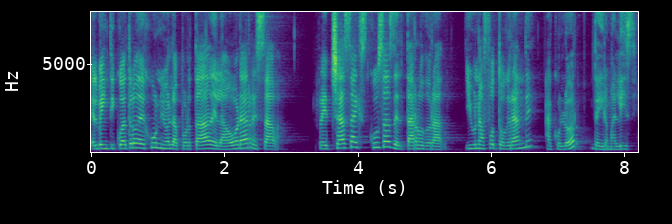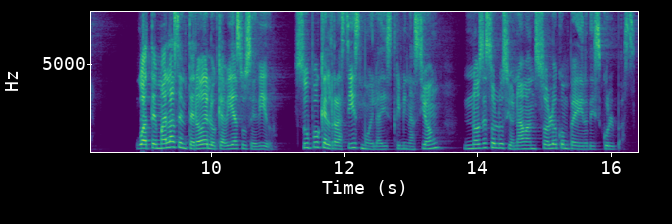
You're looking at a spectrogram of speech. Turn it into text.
El 24 de junio la portada de la hora rezaba, rechaza excusas del tarro dorado y una foto grande, a color, de Irma Alicia. Guatemala se enteró de lo que había sucedido. Supo que el racismo y la discriminación no se solucionaban solo con pedir disculpas.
